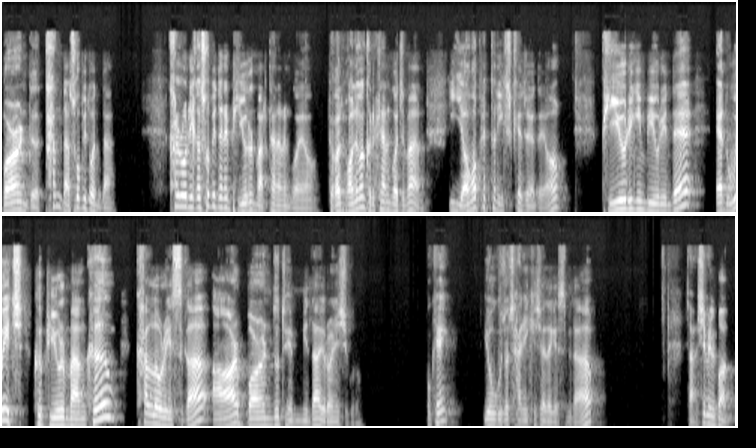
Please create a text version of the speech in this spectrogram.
burned 탄다 소비된다. 칼로리가 소비되는 비율을 나타내는 거예요. 번역은 그렇게 하는 거지만 이 영어 패턴이 익숙해져야 돼요. 비율이긴 비율인데 at which 그 비율만큼 칼로리스가 are burned 됩니다. 이런 식으로. 오케이? 요 구조 잘 익히셔야 되겠습니다. 자, 11번.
